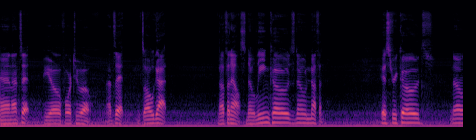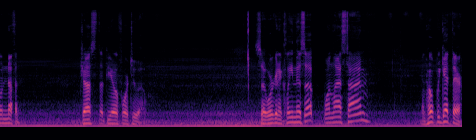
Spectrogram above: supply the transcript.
And that's it. PO420. That's it. That's all we got. Nothing else. No lean codes, no nothing. History codes, no nothing. Just the PO420. So we're going to clean this up one last time and hope we get there.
